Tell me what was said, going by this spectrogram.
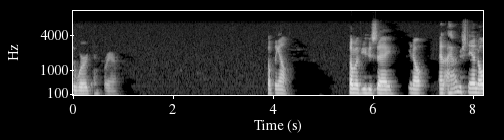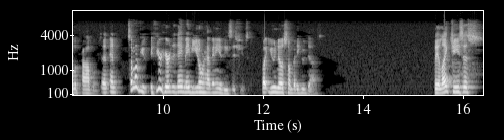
the word and prayer. Something else. Some of you who say, you know, and I understand all the problems. And, and some of you, if you're here today, maybe you don't have any of these issues, but you know somebody who does. They like Jesus,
